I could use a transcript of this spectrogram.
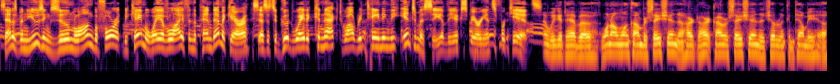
Santa's been using Zoom long before it became a way of life in the pandemic era. He says it's a good way to connect while retaining the intimacy of the experience for kids. And we get to have a one-on-one conversation, a heart-to-heart conversation. The children can tell me, uh,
